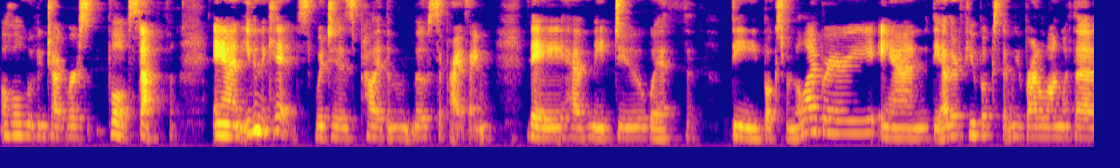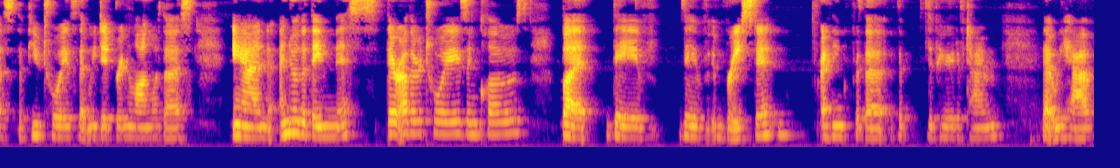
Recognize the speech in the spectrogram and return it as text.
a whole moving truck verse full of stuff. And even the kids, which is probably the most surprising, they have made do with the books from the library and the other few books that we brought along with us, the few toys that we did bring along with us. And I know that they miss their other toys and clothes, but they've they've embraced it. I think for the the, the period of time that we have.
